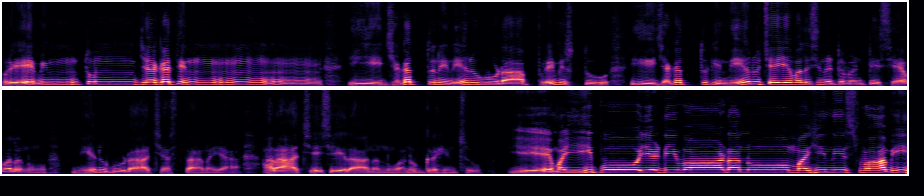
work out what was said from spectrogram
ప్రేమింతున్ జగతిన్. ఈ జగత్తుని నేను కూడా ప్రేమిస్తూ ఈ జగత్తుకి నేను చేయవలసినటువంటి సేవలను నేను కూడా చేస్తానయ్యా. అలా చేసేలా నన్ను అనుగ్రహించు. ఏమైపోయడివాడనో మహిని స్వామి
